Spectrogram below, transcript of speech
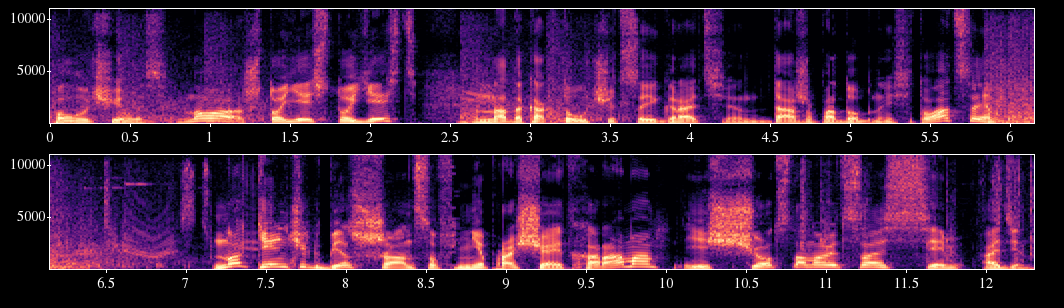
получилось. Но что есть, то есть. Надо как-то учиться играть даже подобные ситуации. Но Кенчик без шансов не прощает Харама. И счет становится 7-1.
